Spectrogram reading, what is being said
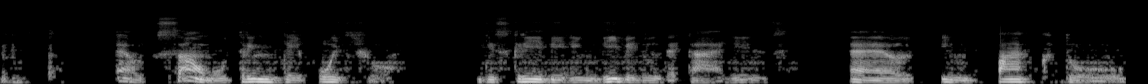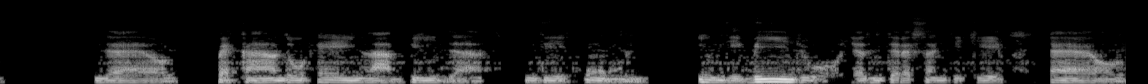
O Salmo 38 descreve em vívidos detalhes o impacto do pecado em la vida de um indivíduo. É interessante que o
